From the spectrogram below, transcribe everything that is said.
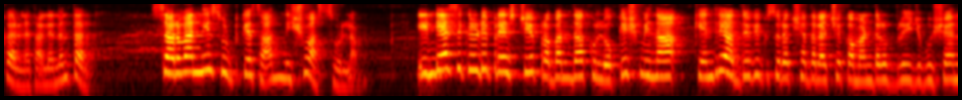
करण्यात आल्यानंतर सर्वांनी सुटकेचा निश्वास सोडला. इंडिया सिक्युरिटी प्रेसचे प्रबंधक लोकेश मीना केंद्रीय औद्योगिक सुरक्षा दलाचे commander Brijbhushan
